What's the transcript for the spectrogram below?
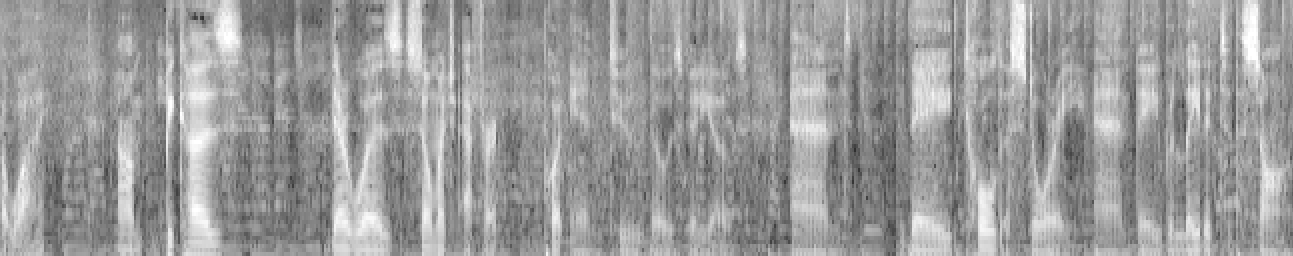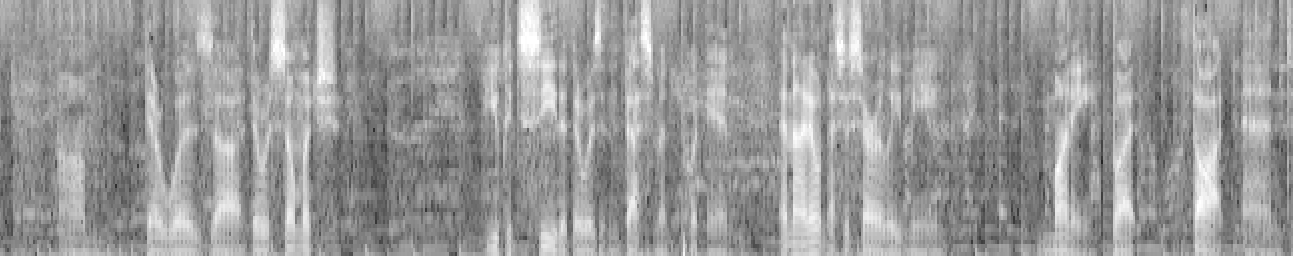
But why? Um, because there was so much effort put into those videos, and they told a story and they related to the song. Um, there was uh, there was so much. You could see that there was investment put in, and I don't necessarily mean money, but thought and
